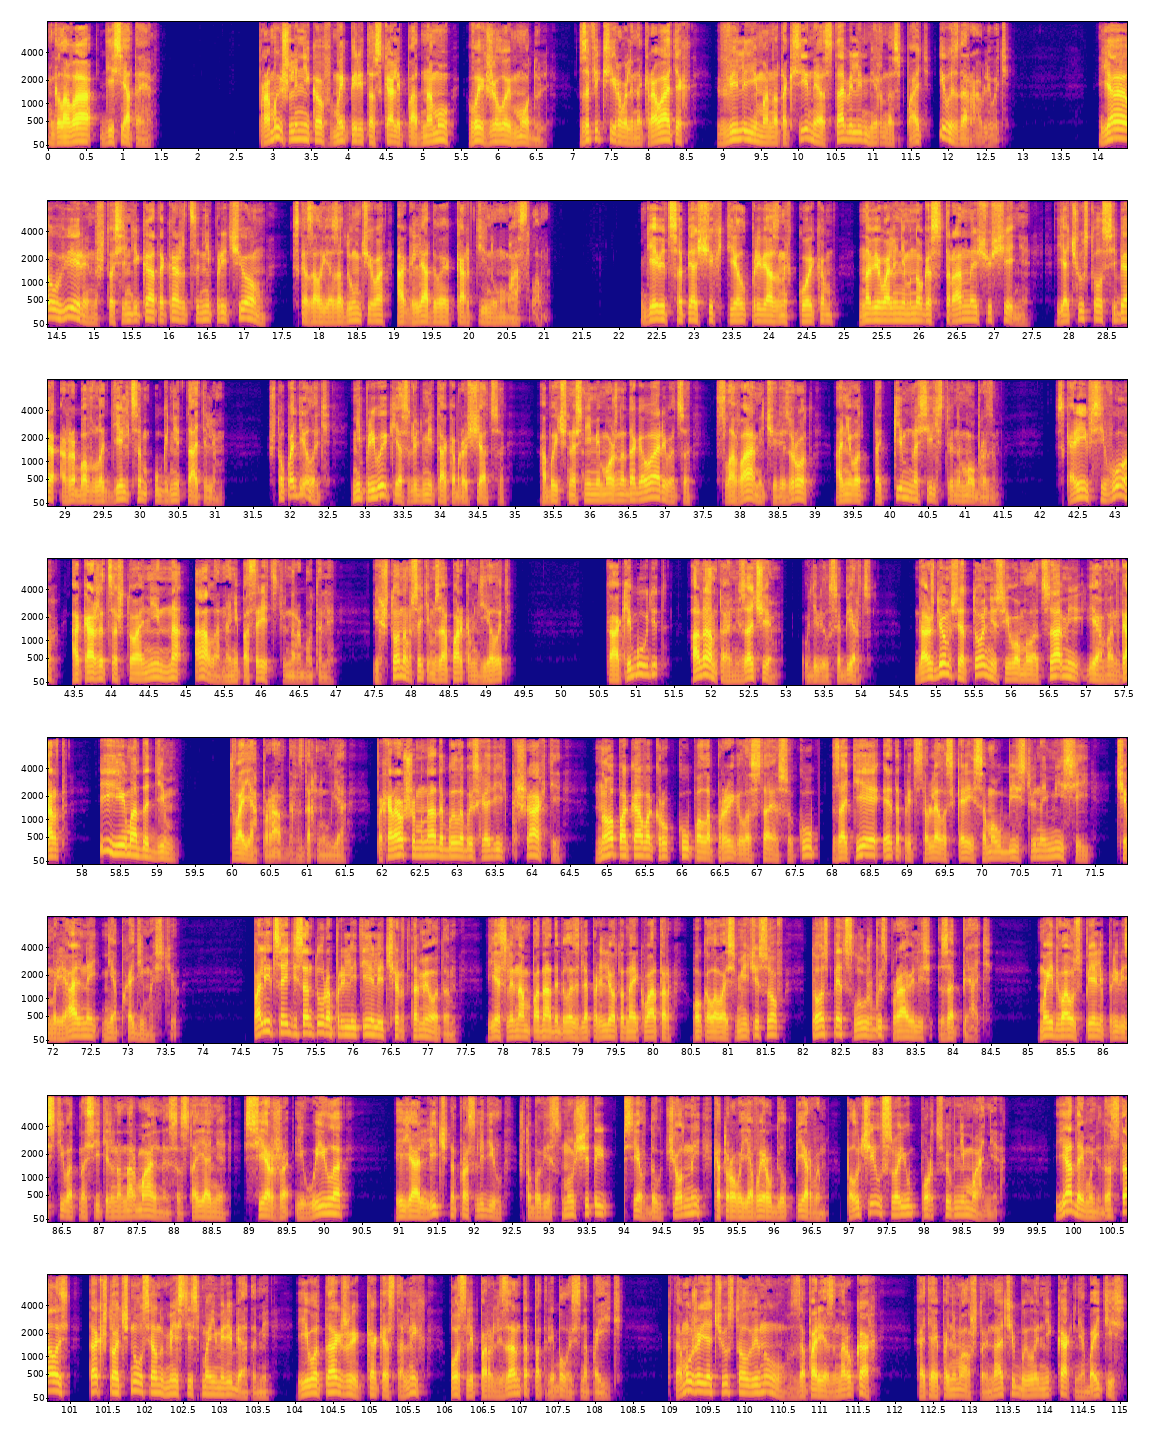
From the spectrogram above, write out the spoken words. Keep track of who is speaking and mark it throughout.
Speaker 1: Глава десятая. Промышленников мы перетаскали по одному в их жилой модуль, зафиксировали на кроватях, ввели им анатоксин и оставили мирно спать и выздоравливать. «Я уверен, что синдикат окажется ни при чем», — сказал я задумчиво, оглядывая картину маслом. Девять сопящих тел, привязанных к койкам, навевали немного странное ощущение. Я чувствовал себя рабовладельцем-угнетателем. Что поделать? Не привык я с людьми так обращаться. Обычно с ними можно договариваться, словами, через рот, а не вот таким насильственным образом. Скорее всего, окажется, что они на Алана непосредственно работали. И что нам с этим зоопарком делать? — Так и будет. А нам-то они зачем? — удивился Берц. — Дождемся Тони с его молодцами и авангард, и им отдадим. — Твоя правда, — вздохнул я. По-хорошему, надо было бы сходить к шахте, но пока вокруг купола прыгала стая суккуб, затея это представлялось скорее самоубийственной миссией, чем реальной необходимостью. Полиция и десантура прилетели чертометом. Если нам понадобилось для прилета на экватор около восьми часов, то спецслужбы справились за пять. Мы едва успели привести в относительно нормальное состояние Сержа и Уилла, и я лично проследил, чтобы веснущатый псевдоученый, которого я вырубил первым, получил свою порцию внимания. Яда ему не досталось, так что очнулся он вместе с моими ребятами, и его так же, как и остальных, после парализанта потребовалось напоить. К тому же я чувствовал вину за порезы на руках, хотя и понимал, что иначе было никак не обойтись.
